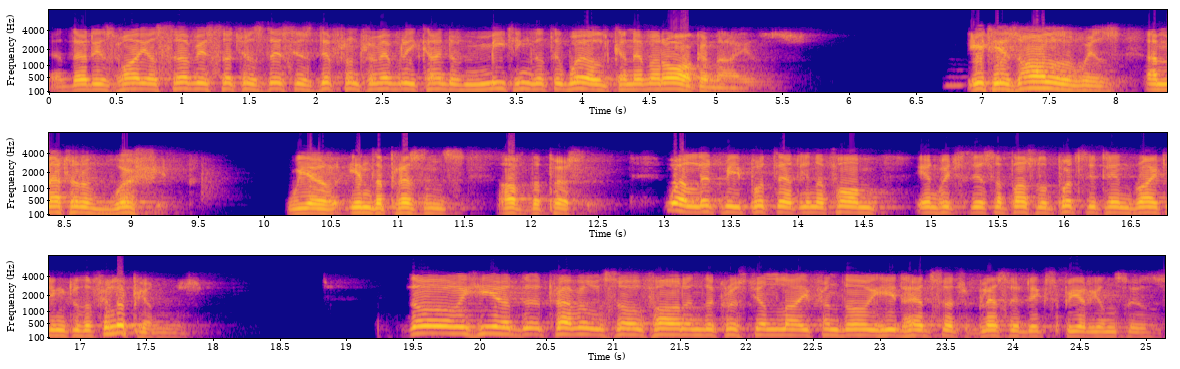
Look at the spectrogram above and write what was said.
And that is why a service such as this is different from every kind of meeting that the world can ever organize. It is always a matter of worship. We are in the presence of the person. Well, let me put that in a form in which this apostle puts it in writing to the Philippians. Though he had traveled so far in the Christian life and though he'd had such blessed experiences,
